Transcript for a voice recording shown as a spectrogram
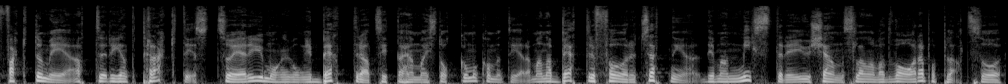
faktum är att rent praktiskt så är det ju många gånger bättre att sitta hemma i Stockholm och kommentera. Man har bättre förutsättningar. Det man mister är ju känslan av att vara på plats och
